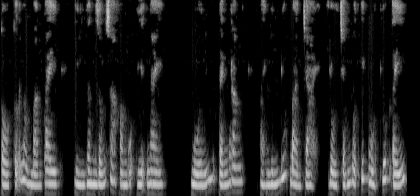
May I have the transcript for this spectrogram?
to cỡ lòng bàn tay, nhìn gần giống xà phòng bột hiện nay. Muốn đánh răng phải nhúng nước bàn chải rồi chấm một ít bột thuốc ấy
